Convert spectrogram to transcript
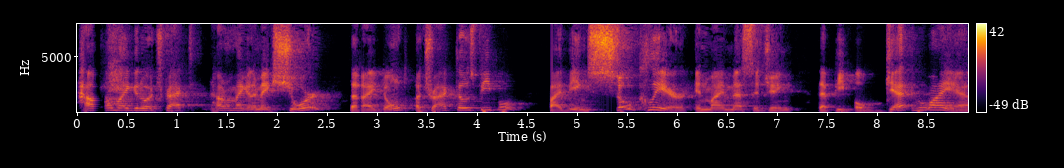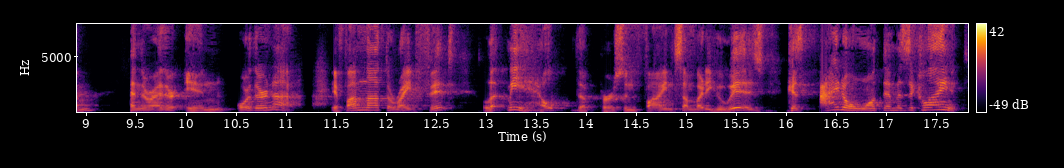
How am I going to attract, how am I going to make sure that I don't attract those people? By being so clear in my messaging that people get who I am and they're either in or they're not. If I'm not the right fit, let me help the person find somebody who is because I don't want them as a client.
